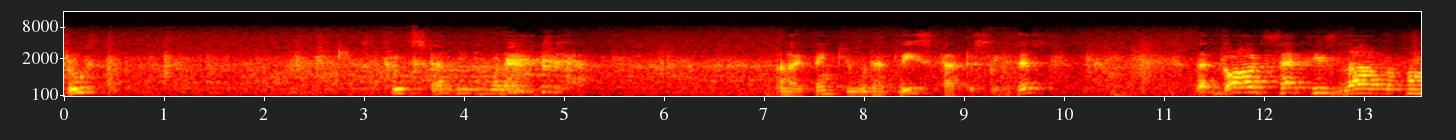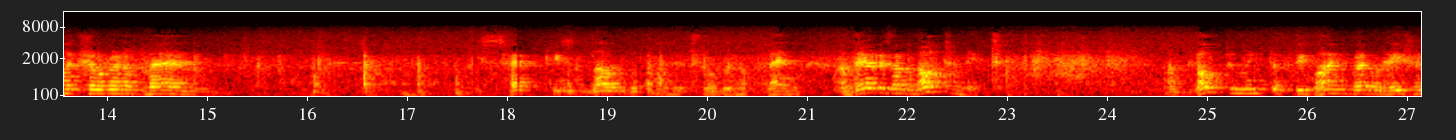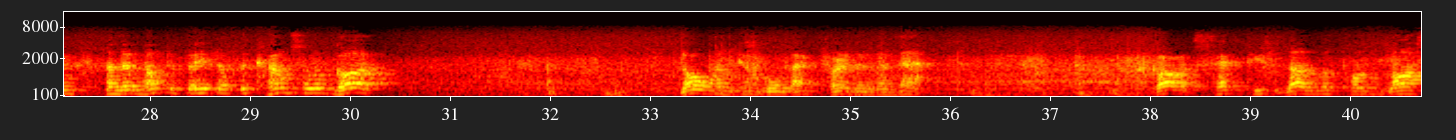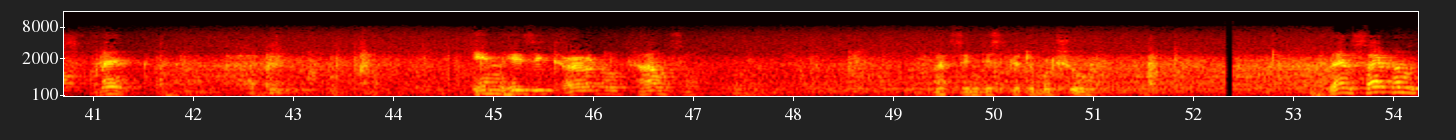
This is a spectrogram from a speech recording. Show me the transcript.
truth. It's a truth standing in relationship. And I think you would at least have to say this that God set his love upon the children of man. He set his love upon the children of men And there is an ultimate, an ultimate of divine revelation and an ultimate of the counsel of God. No one can go back further than that. God set his love upon lost men in his eternal counsel. That's indisputable, sure. Then, second,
